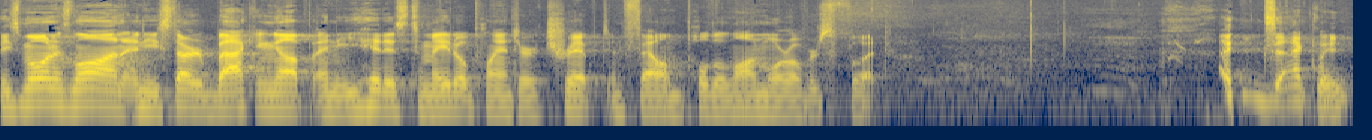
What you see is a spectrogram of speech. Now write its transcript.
He's mowing his lawn and he started backing up and he hit his tomato planter, tripped, and fell and pulled the lawnmower over his foot. exactly.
